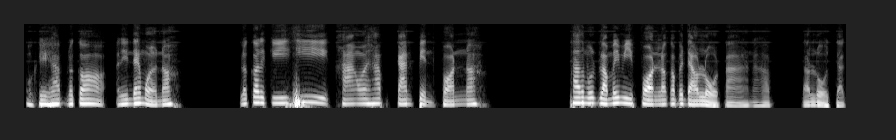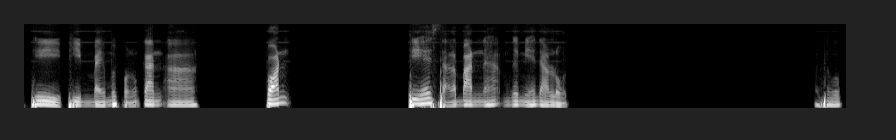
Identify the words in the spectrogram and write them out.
โอเคครับ แล้วก็อันนี้ได้หมดแล้วเนาะแล้วก็ตะกี้ที่ค้างไว้ครับ การเปลี่ยนฟอนต์เนาะ ถ้าสมมติเราไม่มีฟอนต์เราก็ไปดาวน์โหลดมานะครับดาวน์โหลดจากที่พิมพ์ไปเมื่อผมต้องการอ่าฟอนต์ที่ให้สารบัญนะฮะมันก็มีให้ดาวน์โหลดสมมติ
